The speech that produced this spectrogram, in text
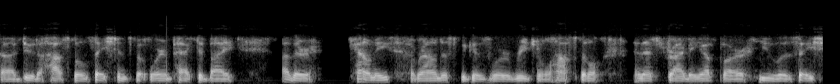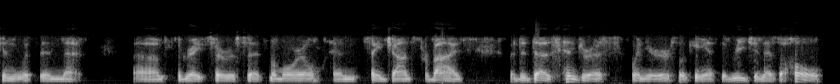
uh, due to hospitalizations, but we're impacted by other counties around us because we're a regional hospital, and that's driving up our utilization within that um, the great service that Memorial and St. John's provides, but it does hinder us when you're looking at the region as a whole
